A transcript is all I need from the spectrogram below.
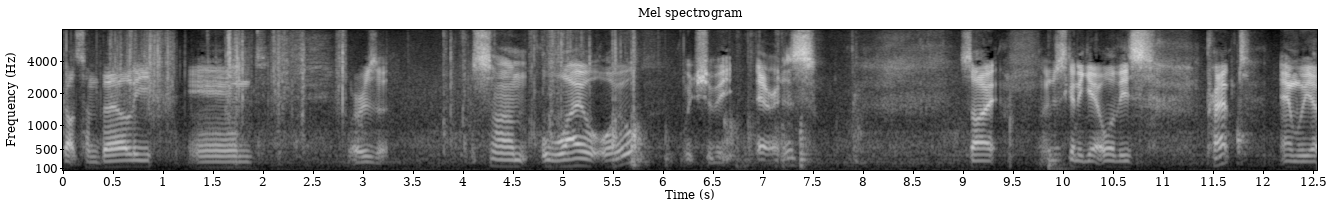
got some burley, and where is it? Some whale oil, which should be, there it is. So I'm just gonna get all this prepped and we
